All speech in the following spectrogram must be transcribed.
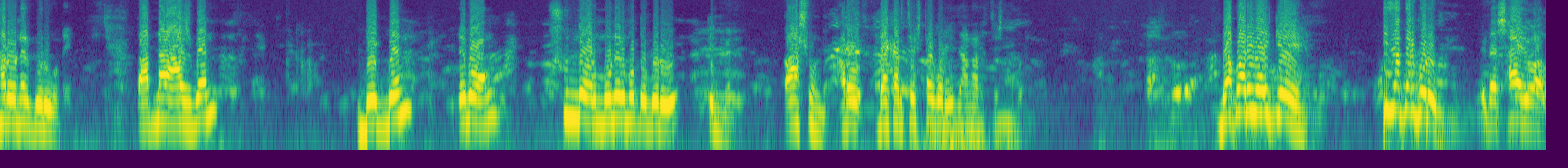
ধরনের গরু ওঠে। তা আপনারা আসবেন দেখবেন এবং সুন্দর মনের মতো গরু কিনবেন। আসুন আরও দেখার চেষ্টা করি জানার চেষ্টা করি। ব্যাপারী ভাইকে কি? জাতের গরু? এটা সাইওয়াল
